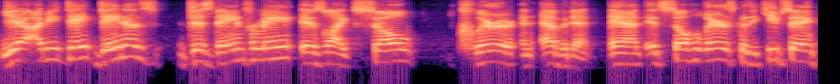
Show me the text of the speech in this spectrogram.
yeah, I mean Da- Dana's disdain for me is like so clear and evident, and it's so hilarious because he keeps saying,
